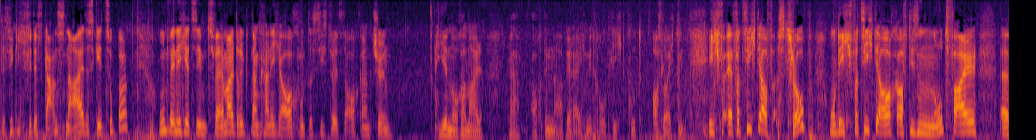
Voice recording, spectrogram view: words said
das wirklich für das ganz nahe, das geht super. Und wenn ich jetzt eben zweimal drücke, dann kann ich auch, und das siehst du jetzt auch ganz schön, hier noch einmal ja, auch den Nahbereich mit Rotlicht gut ausleuchten. Ich äh, verzichte auf Strobe und ich verzichte auch auf diesen Notfall äh,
